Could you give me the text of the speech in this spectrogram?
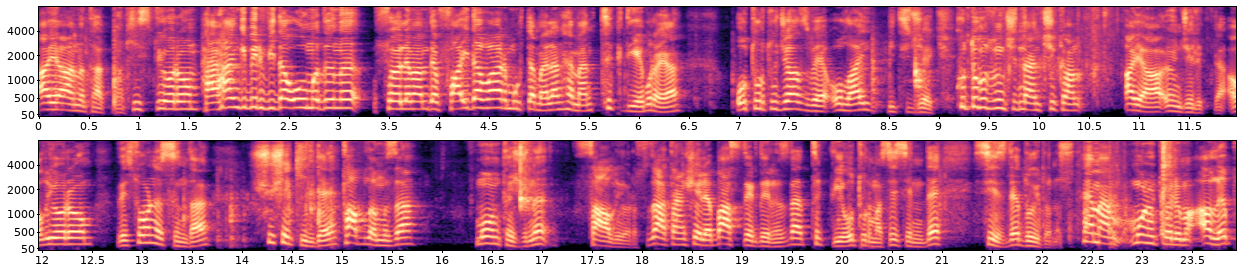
ayağını takmak istiyorum. Herhangi bir vida olmadığını söylememde fayda var. Muhtemelen hemen tık diye buraya oturtacağız ve olay bitecek. Kutumuzun içinden çıkan ayağı öncelikle alıyorum ve sonrasında şu şekilde tablamıza montajını sağlıyoruz. Zaten şöyle bastırdığınızda tık diye oturma sesini de siz de duydunuz. Hemen monitörümü alıp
